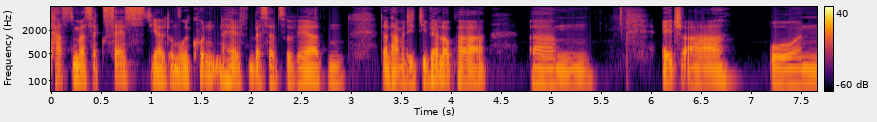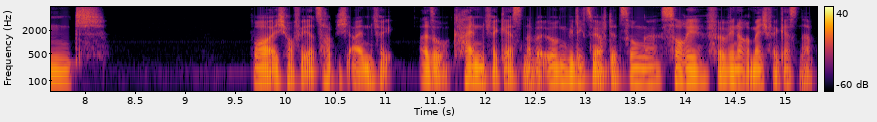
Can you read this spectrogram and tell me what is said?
Customer Success, die halt unseren Kunden helfen, besser zu werden. Dann haben wir die Developer, ähm, HR und boah, ich hoffe, jetzt habe ich einen, also keinen vergessen, aber irgendwie liegt es mir auf der Zunge. Sorry für wen auch immer ich vergessen habe.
